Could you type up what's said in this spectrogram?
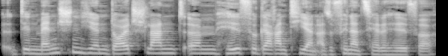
äh, den Menschen hier in Deutschland ähm, Hilfe garantieren, also finanzielle Hilfe?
